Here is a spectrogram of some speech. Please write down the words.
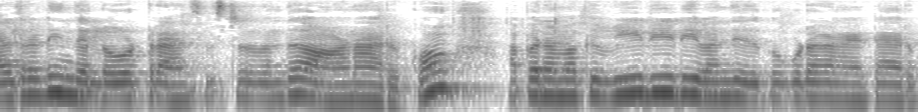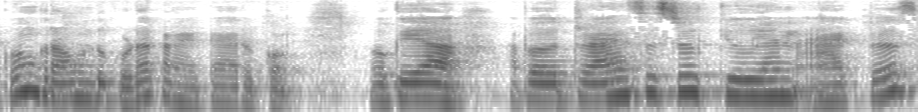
ஆல்ரெடி இந்த லோ டிரான்சிஸ்டர் வந்து ஆனாக இருக்கும். அப்போ நமக்கு விடிடி வந்து இதுக்கு கூட கனெக்டாக இருக்கும் கிரவுண்டு கூட கனெக்டாக இருக்கும். ஓகேயா அப்போ transistor QN acts as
